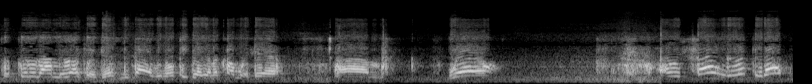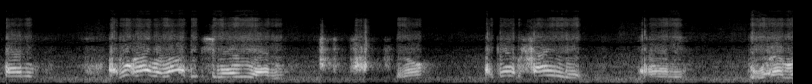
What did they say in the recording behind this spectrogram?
to put it on the record, just because you know people are going to come with their, um, well, I was trying to look it up and I don't have a law dictionary and you know can't find it and whatever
